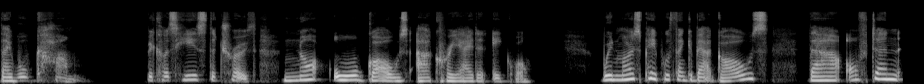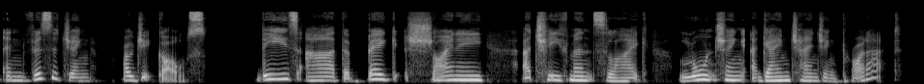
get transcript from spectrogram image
they will come. Because here's the truth not all goals are created equal. When most people think about goals, they're often envisaging project goals. These are the big, shiny, achievements like launching a game changing product.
